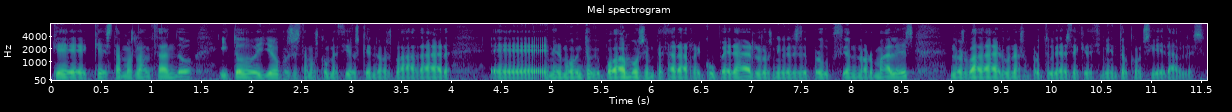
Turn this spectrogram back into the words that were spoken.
que, estamos lanzando y todo ello pues estamos convencidos que nos va a dar, eh, en el momento que podamos empezar a recuperar los niveles de producción normales, nos va a dar unas oportunidades de crecimiento considerables.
